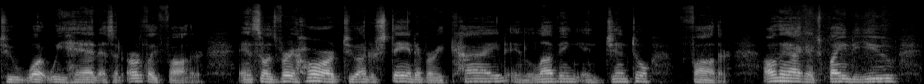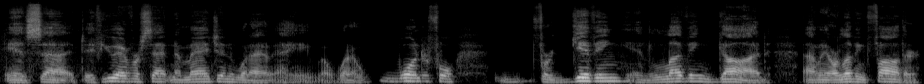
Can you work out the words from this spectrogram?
to what we had as an earthly father. And so it's very hard to understand a very kind and loving and gentle father. All thing I can explain to you is uh, if you ever sat and imagined what a, a what a wonderful forgiving and loving God, I mean, or loving Father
